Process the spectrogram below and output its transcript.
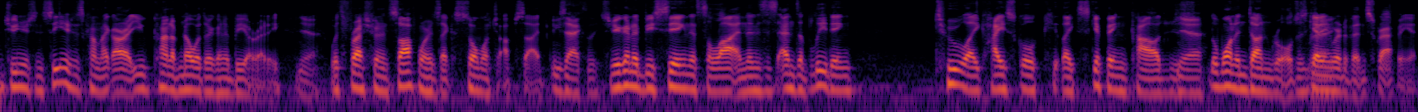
juniors and seniors, it's kind of like, all right, you kind of know what they're going to be already. Yeah, With freshmen and sophomores, it's like so much upside. exactly. So you're going to be seeing this a lot, and then this ends up leading to like high school, like skipping college, just Yeah. the one and done rule, just getting Right. rid of it and scrapping it.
